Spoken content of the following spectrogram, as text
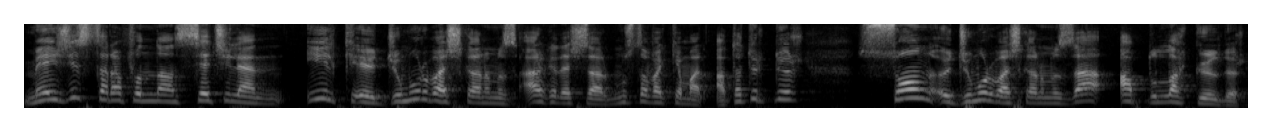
Meclis tarafından seçilen ilk e, Cumhurbaşkanımız arkadaşlar Mustafa Kemal Atatürk'tür. Son e, Cumhurbaşkanımız da Abdullah Gül'dür.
